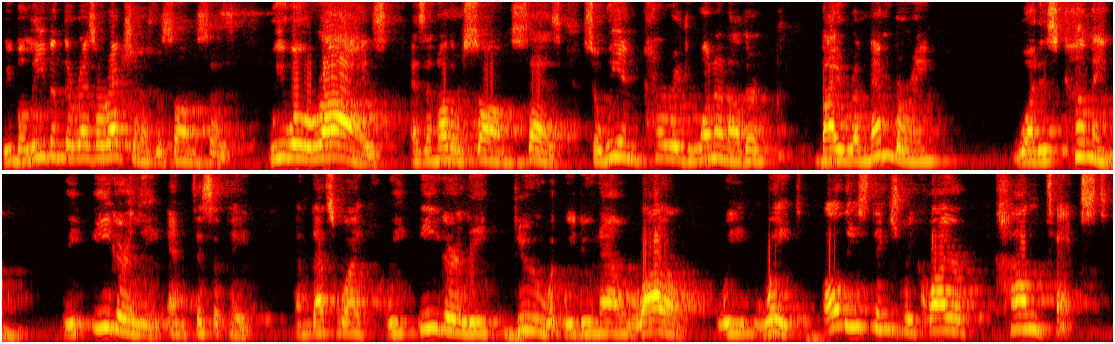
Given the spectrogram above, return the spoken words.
We believe in the resurrection, as the song says. We will rise, as another song says. So we encourage one another by remembering what is coming. We eagerly anticipate. And that's why we eagerly do what we do now while we wait. All these things require context.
